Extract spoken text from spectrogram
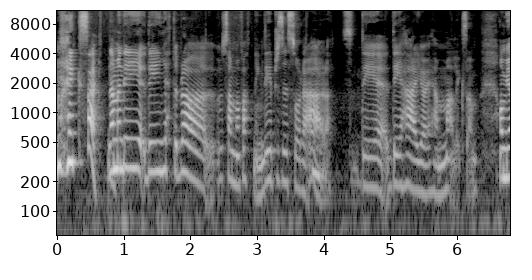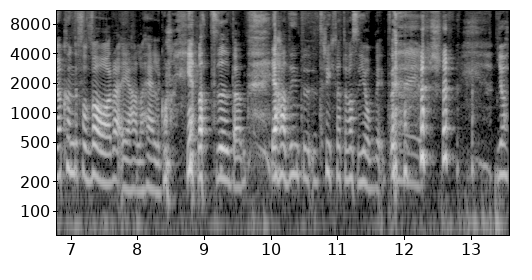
Exakt! Nej, men det, är, det är en jättebra sammanfattning. Det är precis så det är. Mm. Det, det är här jag är hemma. Liksom. Om jag kunde få vara i alla helgon hela tiden. Jag hade inte tyckt att det var så jobbigt. Nej, jag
